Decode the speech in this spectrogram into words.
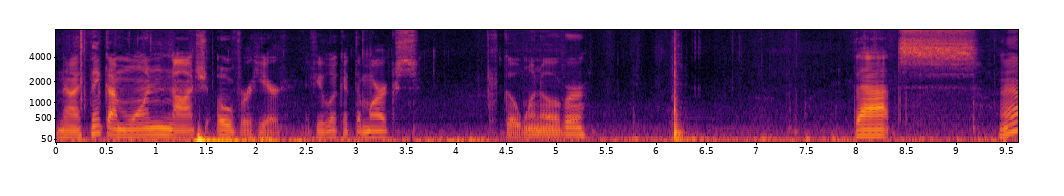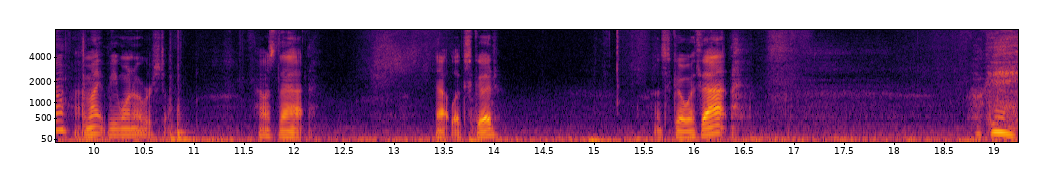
Now I think I'm one notch over here. If you look at the marks, go one over. That's, well, I might be one over still. How's that? That looks good. Let's go with that. Okay.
